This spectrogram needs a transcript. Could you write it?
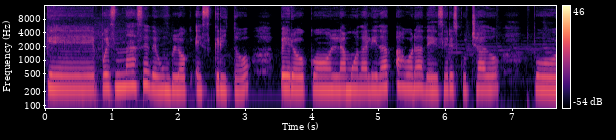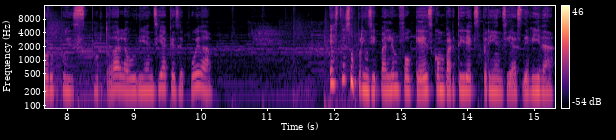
que pues nace de un blog escrito, pero con la modalidad ahora de ser escuchado por pues por toda la audiencia que se pueda. Este su principal enfoque es compartir experiencias de vida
